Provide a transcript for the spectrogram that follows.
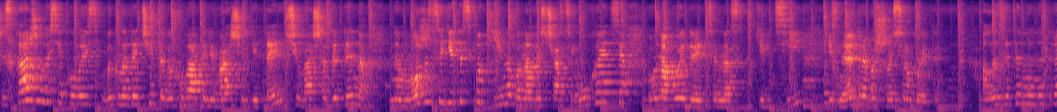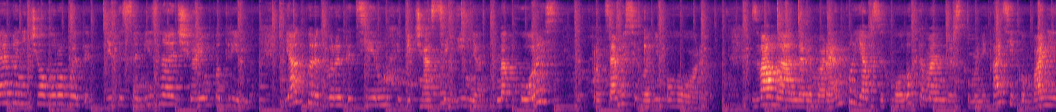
Чи скаржилися колись викладачі та вихователі ваших дітей, що ваша дитина не може сидіти спокійно, вона весь час рухається, вона гойдається на стільці і з нею треба щось робити. Але з дитиною не треба нічого робити. Діти самі знають, що їм потрібно. Як перетворити ці рухи під час сидіння на користь? Про це ми сьогодні поговоримо. З вами Анна Римаренко, я психолог та менеджер з комунікації компанії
